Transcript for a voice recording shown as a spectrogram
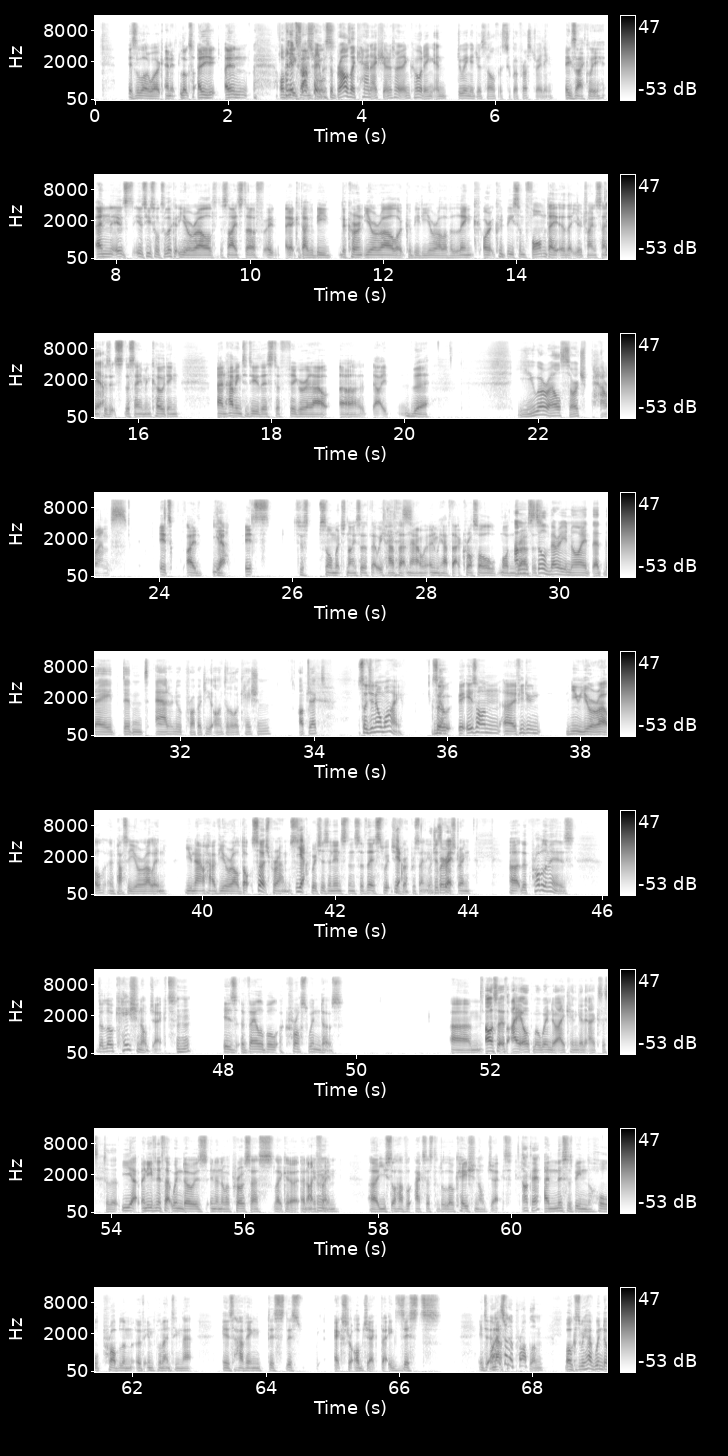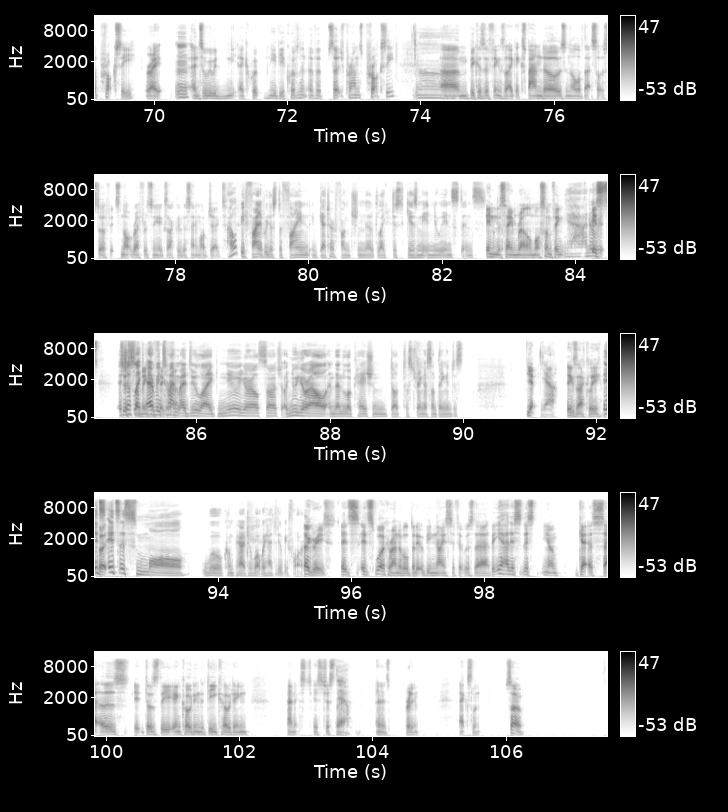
It's a lot of work, and it looks. I, and of And the it's frustrating because the browser can actually understand encoding, and doing it yourself is super frustrating. exactly, and it's it's useful to look at the URL to decide stuff. It, it could either be the current URL, or it could be the URL of a link, or it could be some form data that you're trying to send Yeah. because it's the same encoding. and having to do this to figure it out, uh, I, bleh. URL search params. it's I yeah. Yeah. it's just so much nicer that we have that now, and we have that across all modern browsers. I'm still very annoyed that they didn't add a new property onto the location object. So do you know why? So it is on, uh, if you do new URL and pass a URL in, you now have URL.search params, Yeah. which is an instance of this, which Yeah, is representing which a query string. Uh, the problem is the location object Mm-hmm. is available across Windows. Um, Also, if I open a window, I can get access to the. yeah, and even if that window is in another process, like a, Mm. an iframe, uh, you still have access to the location object. OK. And this has been the whole problem of implementing that, is having this this extra object that exists. Into, Why and is that's that a problem? Well, because we have window proxy, right? Mm. And so we would ne- need the equivalent of a search params proxy. Ah. Um, because of things like expandos and all of that sort of stuff, it's not referencing exactly the same object I would be fine if we just defined a getter function that like just gives me a new instance. in the same realm or something. Yeah, I don't. It's, It's, it's just, like every time out. I do like new URL search or new URL and then location dot to string or something and just Yeah, yeah. exactly. It's but it's a small woo compared to what we had to do before. agreed. It's it's workaroundable, but it would be nice if it was there. But yeah, this this you know getters setters, it does the encoding, the decoding, and it's it's just there, Yeah. and it's brilliant, excellent. So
